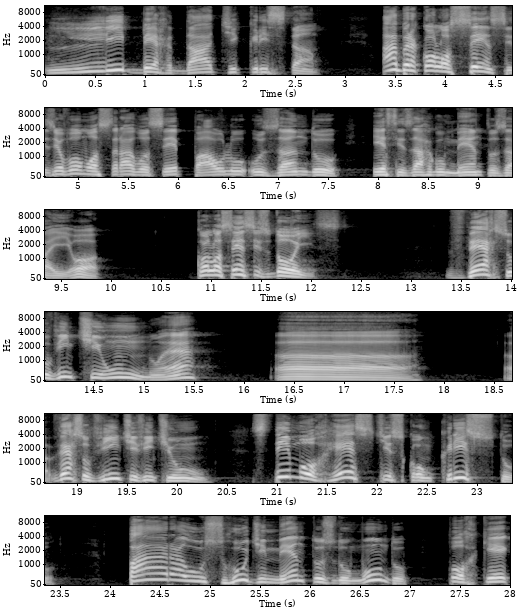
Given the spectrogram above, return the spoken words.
liberdade cristã. Abra Colossenses, eu vou mostrar a você Paulo usando esses argumentos aí, ó. Colossenses 2 verso 21, não é? Ah, verso 20 e 21. Se morrestes com Cristo para os rudimentos do mundo, porque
